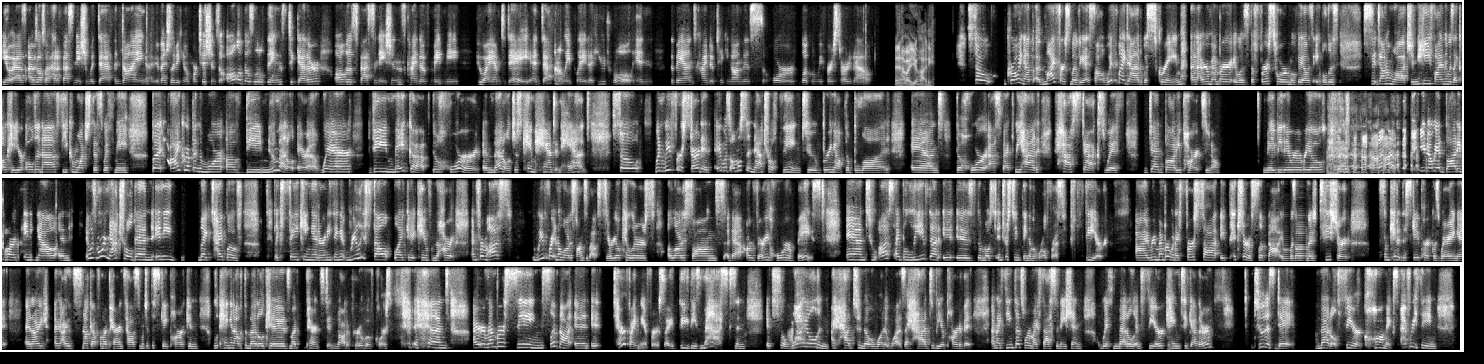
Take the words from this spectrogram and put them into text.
you know, as I was also had a fascination with death and dying, and I eventually became a mortician. So all of those little things together, all those fascinations kind of made me who I am today and definitely played a huge role in the band kind of taking on this horror look when we first started out. And how about you, Heidi? So growing up, uh, my first movie I saw with my dad was Scream. And I remember it was the first horror movie I was able to sit down and watch. And he finally was like, okay, you're old enough. You can watch this with me. But I grew up in the more of the nu metal era where the makeup, the horror, and metal just came hand in hand. So when we first started, it was almost a natural thing to bring out the blood and the horror aspect. We had half stacks with dead body parts, you know. Maybe they were real. you know, we had body parts hanging out and it was more natural than any like type of like faking it or anything. It really felt like it came from the heart. And from us, we've written a lot of songs about serial killers, a lot of songs that are very horror based. And to us, I believe that it is the most interesting thing in the world for us fear. I remember when I first saw a picture of Slipknot, it was on a t shirt. Some kid at the skate park was wearing it and I, I, I snuck out from my parents' house and went to the skate park and hanging out with the metal kids. My parents did not approve, of course. And I remember seeing Slipknot, and it terrified me at first. The, these masks, and it's so wild, and I had to know what it was. I had to be a part of it, and I think that's where my fascination with metal and fear came together. To this day, metal, fear, comics, everything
